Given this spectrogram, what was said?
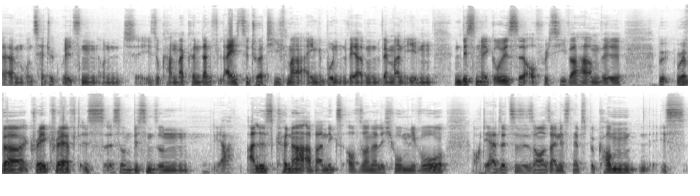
Ähm, und Cedric Wilson und Isokanma können dann vielleicht situativ mal eingebunden werden, wenn man eben ein bisschen mehr Größe auf Receiver haben will. River Craycraft ist, ist, so ein bisschen so ein, ja, Alleskönner, aber nichts auf sonderlich hohem Niveau. Auch der hat letzte Saison seine Snaps bekommen, ist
